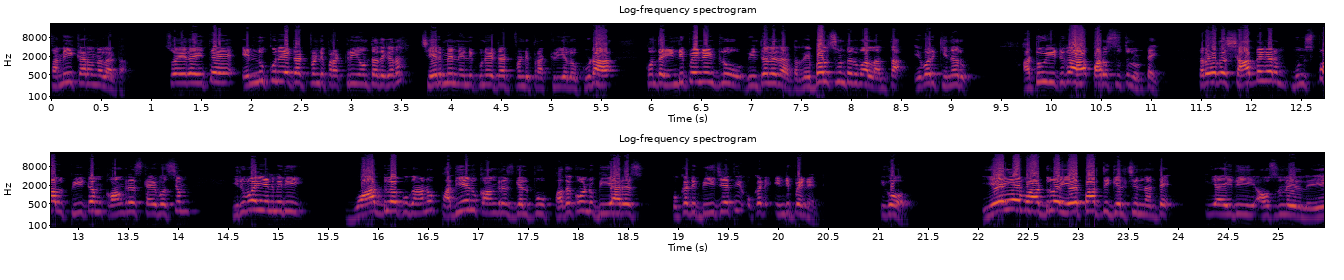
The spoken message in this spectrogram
సమీకరణలట. సో ఏదైతే ఎన్నుకునేటటువంటి ప్రక్రియ ఉంటుంది కదా చైర్మన్ ఎన్నుకునేటటువంటి ప్రక్రియలో కూడా కొంత ఇండిపెండెంట్లు వింటలేదట. రెబల్స్ ఉంటారు వాళ్ళంతా ఎవరికి వినరు అటు ఇటుగా పరిస్థితులు ఉంటాయి. తర్వాత షాద్నగర్ మున్సిపల్ పీఠం కాంగ్రెస్ కైవస్యం ఇరవై ఎనిమిది వార్డులకు గాను పదిహేను కాంగ్రెస్ గెలుపు పదకొండు బీఆర్ఎస్ ఒకటి బీజేపీ ఒకటి ఇండిపెండెంట్. ఇగో ఏ ఏ వార్డులో ఏ పార్టీ గెలిచిందంటే ఇది అవసరం లేదు ఏ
